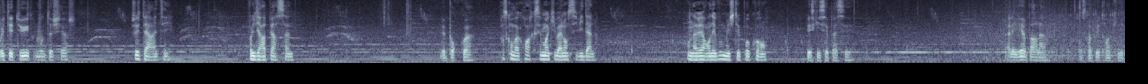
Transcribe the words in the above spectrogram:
Où étais-tu? Tout le monde te cherche? J'ai été arrêté. Faut le dire à personne. Mais pourquoi? Parce qu'on va croire que c'est moi qui balance Vidal. On avait rendez-vous, mais j'étais pas au courant. Qu'est-ce qui s'est passé? Allez, viens par là. On sera plus tranquille.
